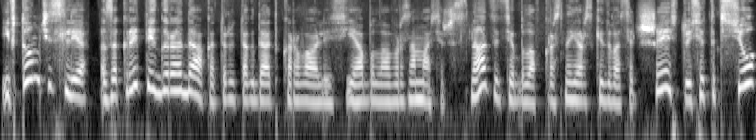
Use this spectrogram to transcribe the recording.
И в том числе закрытые города, которые тогда открывались. Я была в Арзамасе 16, я была в Красноярске 26. То есть это все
